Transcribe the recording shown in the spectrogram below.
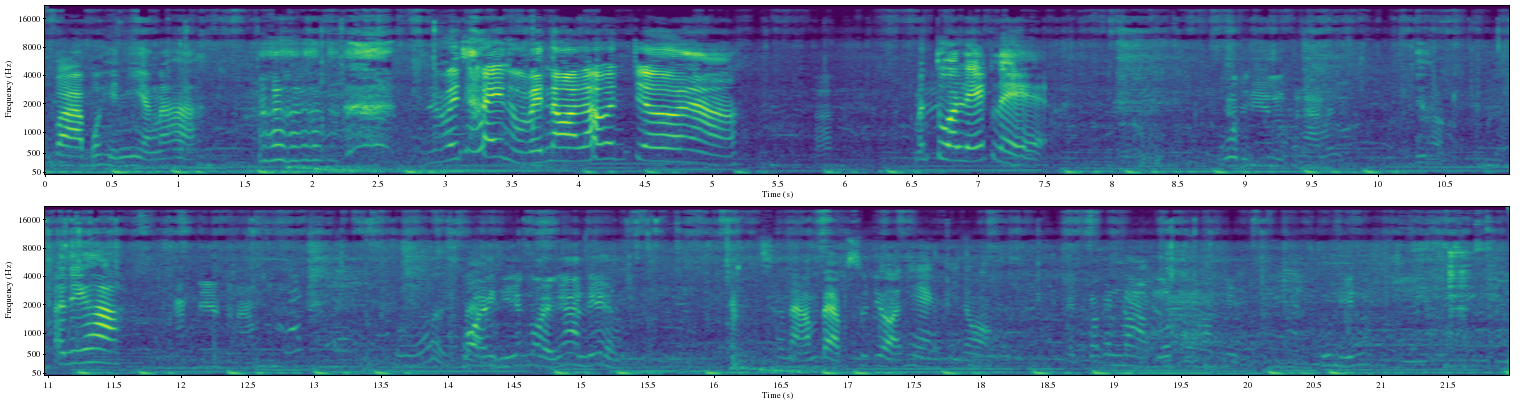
รุปว่าโบเห็นอหย่างนะคะ ไม่ใช่หนูไปนอนแล้วมันเจอน่ะฮะมันตัวเล็กแหละโอ้ถึงขี้ขนาดเลยสวัสดีค่ะปล่อยทีหน่อยงานดิสนามแบบสุดยอดแห่งพี่น้องเห็นพักกันมากรถมากเนี่ยคุณหินขี่ขี่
